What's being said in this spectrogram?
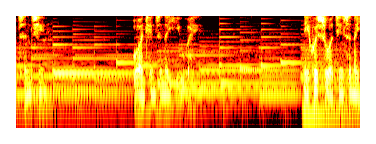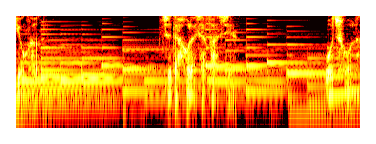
曾经，我很天真的以为你会是我今生的永恒，直到后来才发现我错了。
